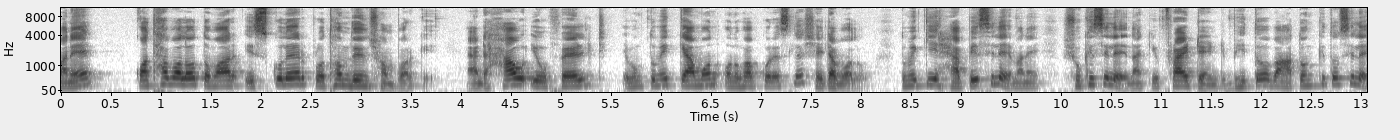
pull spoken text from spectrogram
মানে কথা বলো তোমার স্কুলের প্রথম দিন সম্পর্কে অ্যান্ড হাউ ইউ ফেল্ট এবং তুমি কেমন অনুভব করেছিলে সেটা বলো। তুমি কি হ্যাপি ছিলে? মানে সুখী ছিলে? নাকি ফ্রাইটেন্ড ভীত বা আতঙ্কিত ছিলে?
